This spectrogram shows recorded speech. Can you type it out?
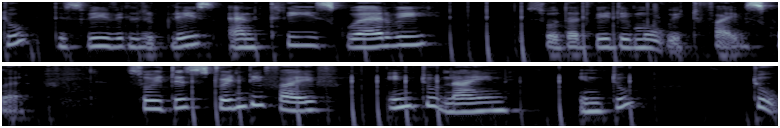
2 this we will replace and 3 square we so that we remove it 5 square. So it is 25 into 9 into 2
